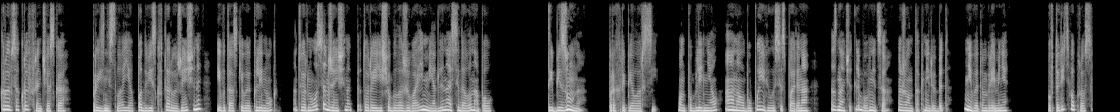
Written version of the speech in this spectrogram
«Кровь за кровь, Франческо», — произнесла я под визг второй женщины и, вытаскивая клинок, отвернулась от женщины, которая еще была жива и медленно оседала на пол. «Ты безумна!» — прохрипел Арси. Он побледнел, а на лбу появилась испарина. «Значит, любовница. Жон так не любит. Не в этом времени». Повторить вопрос.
